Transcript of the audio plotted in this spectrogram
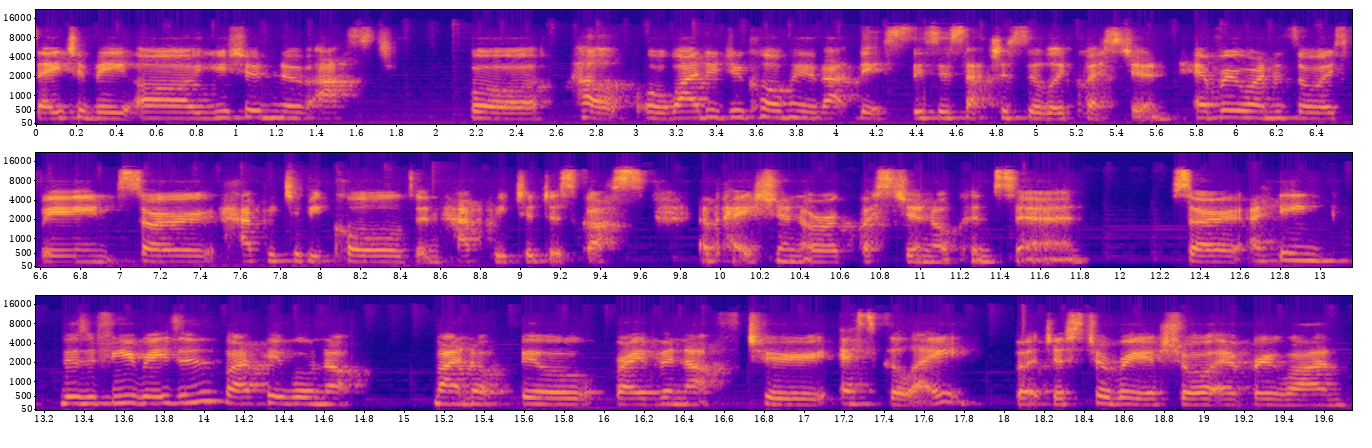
say to me, Oh, you shouldn't have asked for help or why did you call me about this? This is such a silly question. Everyone has always been so happy to be called and happy to discuss a patient or a question or concern. So I think there's a few reasons why people not might not feel brave enough to escalate, but just to reassure everyone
